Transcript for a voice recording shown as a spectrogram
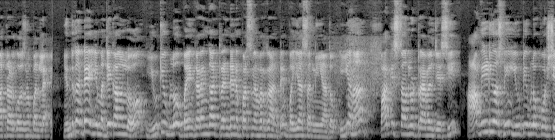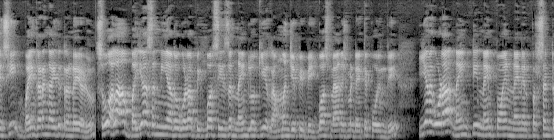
మాట్లాడుకోవాల్సిన పనిలే ఎందుకంటే ఈ మధ్య కాలంలో యూట్యూబ్లో భయంకరంగా ట్రెండ్ అయిన పర్సన్ ఎవర్రా అంటే బయ్యా సన్నీ యాదవ్. ఈయన పాకిస్తాన్లో ట్రావెల్ చేసి ఆ వీడియోస్ని యూట్యూబ్లో పోస్ట్ చేసి భయంకరంగా అయితే ట్రెండ్ అయ్యాడు. సో అలా బయ్యా సన్నీ యాదవ్ కూడా బిగ్ బాస్ సీజన్ నైన్లోకి రమ్మని చెప్పి బిగ్ బాస్ మేనేజ్మెంట్ అయితే కోరింది. ఈయన కూడా ninety nine point nine nine percent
